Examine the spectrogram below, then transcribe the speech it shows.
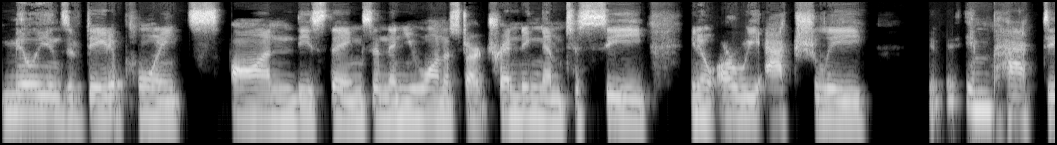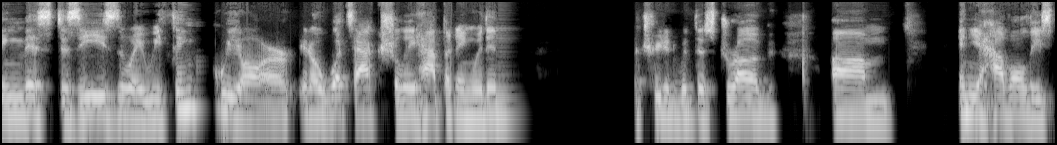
millions of data points on these things and then you want to start trending them to see you know are we actually impacting this disease the way we think we are? You know what's actually happening within treated with this drug? Um, and you have all these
